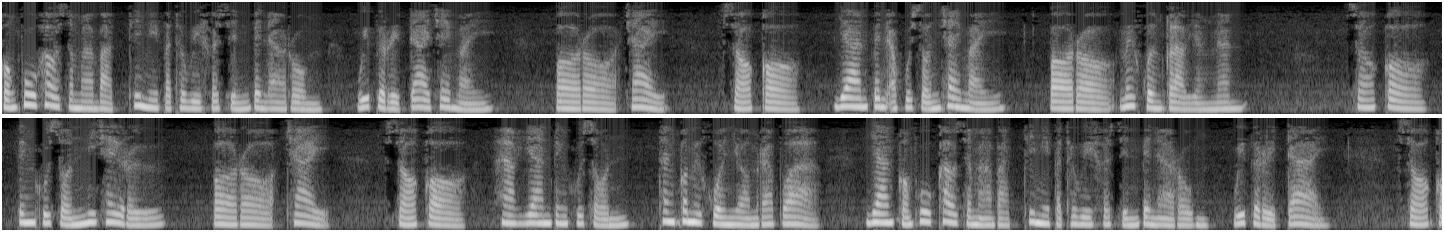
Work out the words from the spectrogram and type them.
ของผู้เข้าสมาบัติที่มีปัทวีกสินเป็นอารมณ์ วิปริตได้ใช่ไหม ปรใช่ สกญาณเป็นอกุศลใช่ไหม ปรไม่ควรกล่าวอย่างนั้น สกเป็นกุศลนี่ใช่หรือ ปรใช่ สกหากญาณเป็นกุศล ท่านก็ไม่ควรยอมรับว่า ญาณของผู้เข้าสมาบัติที่มีปัทวีกสินเป็นอารมณ์ วิปริตได้ สก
